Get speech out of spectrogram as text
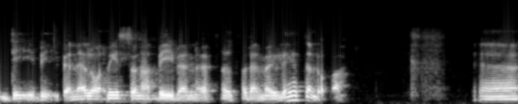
det i Bibeln eller åtminstone att Bibeln öppnar upp för den möjligheten. Då? Eh,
